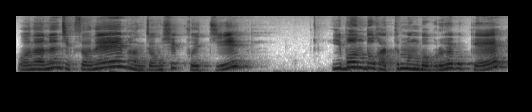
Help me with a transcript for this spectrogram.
원하는 직선의 방정식 구했지? 2번도 같은 방법으로 해볼게.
